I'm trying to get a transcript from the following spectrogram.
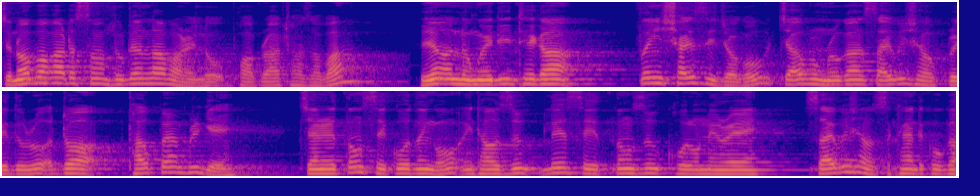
ကျွန်တော်ဘက်ကတဆန်းလှူဒန်းလာပါတယ်လို့ဖော်ပြထားစပါ။ရန်အလူငွေဒီထေကသိန်းရှိုက်စီကျော်ကိုကြောက်ဖုံမရိုကစိုက်ပြီးရှော်ပြည်သူတို့အတွက်ထောက်ပံ့ပြီးကကျန်တဲ့39သိန်းကိုအင်ထောက်စု43စုခိုလုံနေရယ်စိုက်ပြီးရှော်စခန်းတစ်ခုက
